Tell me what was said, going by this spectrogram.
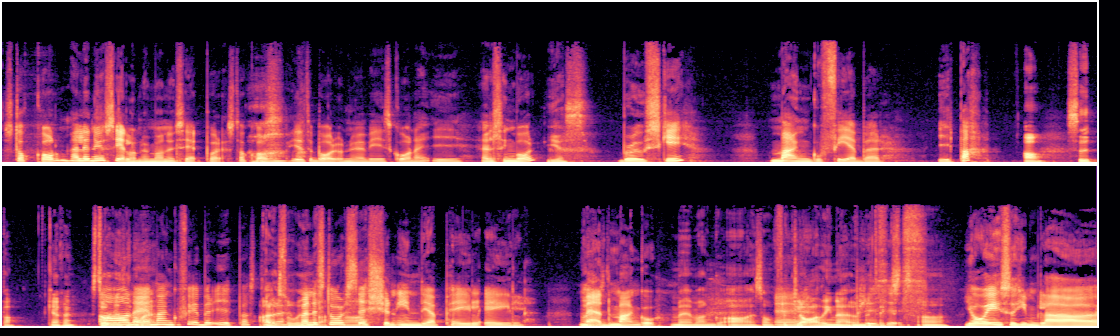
Stockholm, eller Nya Zeeland hur man nu ser på det. Stockholm, Ah. Göteborg och nu är vi i Skåne, i Helsingborg. Yes. Brewski, Mango Feber IPA. Ja, Sipa kanske? Står det Ja, och nej, med? Mango Feber IPA står Ja, det det. står Men det står. Session India Pale Ale med mango. Med mango. Ja, en sån förklaring där, Eh, undertext. Ja. Jag är så himla...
